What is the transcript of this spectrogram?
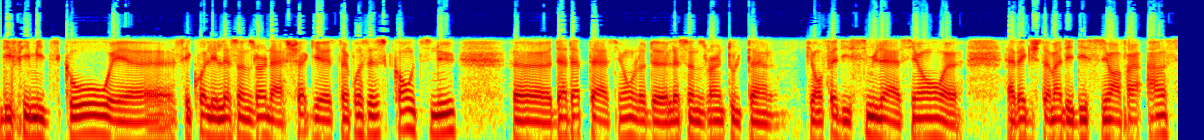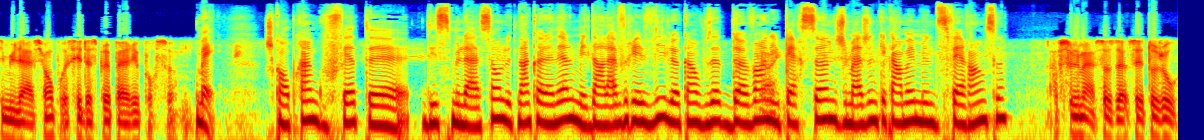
défis médicaux? Et euh, c'est quoi les lessons learned à chaque. C'est un processus continu euh, d'adaptation de lessons learned tout le temps. Puis on fait des simulations euh, avec justement des décisions à faire en simulation pour essayer de se préparer pour ça. Mais je comprends que vous faites des simulations, lieutenant-colonel, mais dans la vraie vie, là, quand vous êtes devant les personnes, j'imagine qu'il y a quand même une différence. Là. Absolument, ça, c'est toujours.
